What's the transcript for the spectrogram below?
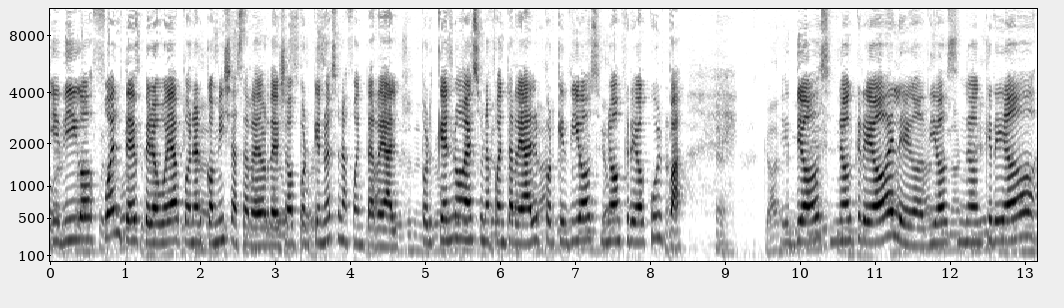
Y digo fuente, pero voy a poner comillas alrededor de ello porque no es una fuente real. ¿Por qué no es una fuente real? Porque Dios no creó culpa. Dios no creó el ego, Dios no creó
